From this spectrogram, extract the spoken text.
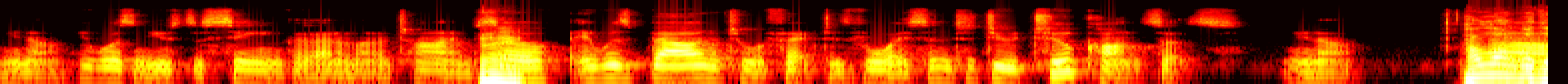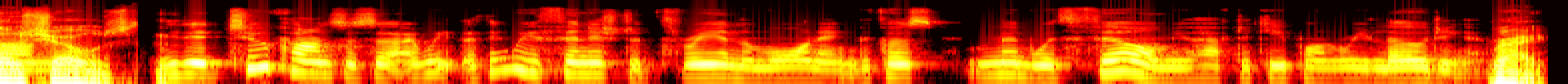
You know, he wasn't used to singing for that amount of time. Right. So it was bound to affect his voice, and to do two concerts. You know, How long were those Um, shows? we did two concerts. I, we, I think we finished at three in the morning because remember with film you have to keep on reloading it. Right.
